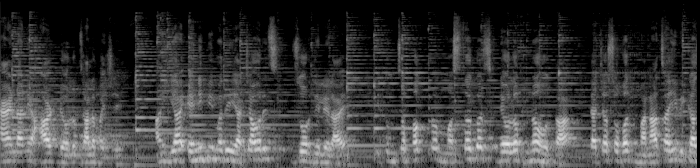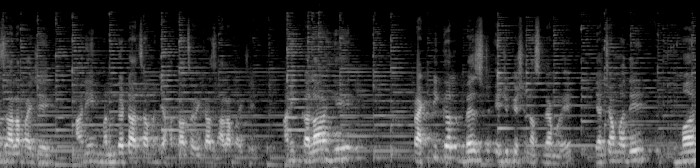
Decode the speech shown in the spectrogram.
हँड आणि हार्ट डेव्हलप झालं पाहिजे. आणि या एन ई पीमध्ये याच्यावरच जोर दिलेला आहे की तुमचं फक्त मस्तकच डेव्हलप न होता त्याच्यासोबत मनाचाही विकास झाला पाहिजे आणि मनगटाचा म्हणजे हाताचा विकास झाला पाहिजे. आणि कला हे प्रॅक्टिकल बेस्ड एज्युकेशन असल्यामुळे याच्यामध्ये मन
